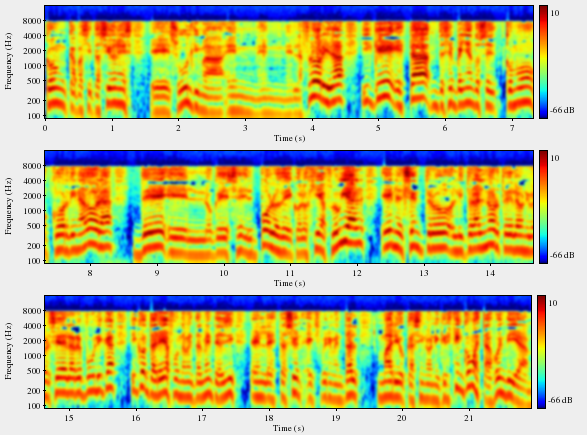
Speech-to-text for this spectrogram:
con capacitaciones, eh, su última en, la Florida, y que está desempeñándose como coordinadora de eh, lo que es el Polo de Ecología Fluvial en el Centro Litoral Norte de la Universidad de la República y con fundamentalmente allí en la Estación Experimental Mario Casinoni. Cristín, ¿cómo estás? Buen día.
